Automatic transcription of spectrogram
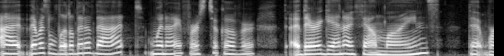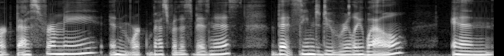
uh, there was a little bit of that when I first took over. Uh, There again, I found lines that work best for me and work best for this business that seem to do really well, and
